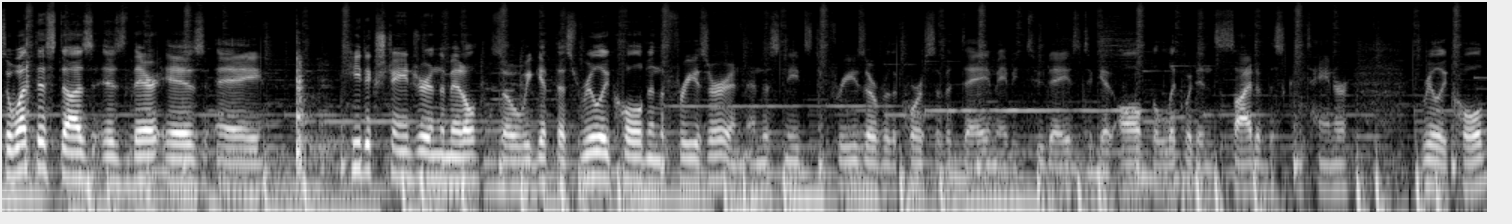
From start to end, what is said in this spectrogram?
So what this does is there is a heat exchanger in the middle. So we get this really cold in the freezer and, and, this needs to freeze over the course of a day, maybe two days to get all of the liquid inside of this container really cold.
